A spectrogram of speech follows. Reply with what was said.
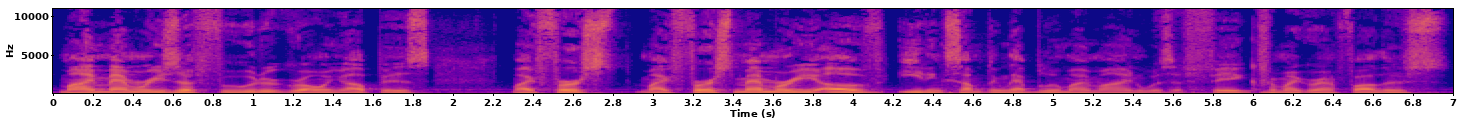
My memories of food or growing up is my first my first memory of eating something that blew my mind was a fig from my grandfather's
